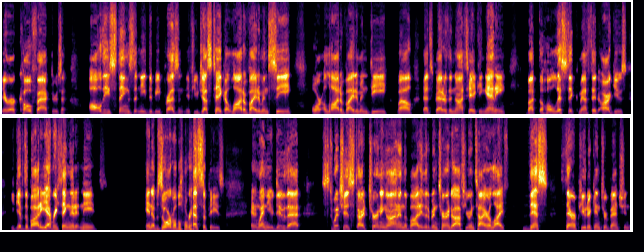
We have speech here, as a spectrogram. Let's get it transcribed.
there are cofactors and all these things that need to be present. If you just take a lot of vitamin C or a lot of vitamin D, well, that's better than not taking any. But the holistic method argues you give the body everything that it needs in absorbable recipes. And when you do that, switches start turning on in the body that have been turned off your entire life. This therapeutic intervention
